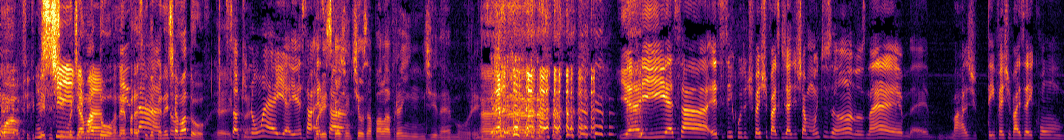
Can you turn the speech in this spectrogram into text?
uma, fica tem esse estigma de amador, né? Parece que Exato. independente é amador. É, Só que não é, e aí essa Por isso essa- que a gente usa a palavra indie, né, More? E aí, essa, esse circuito de festivais que já existe há muitos anos, né? É, mas tem festivais aí com.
